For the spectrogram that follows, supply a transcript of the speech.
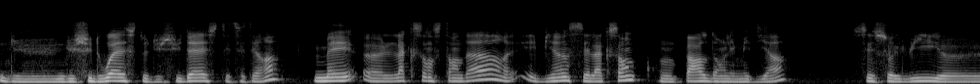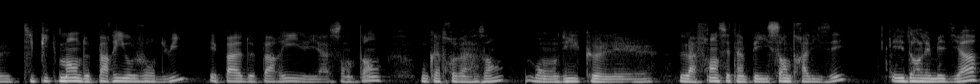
du sud-ouest, du sud-est, etc. Mais euh, l'accent standard, eh bien, c'est l'accent qu'on parle dans les médias. C'est celui euh, typiquement de Paris aujourd'hui et pas de Paris il y a 100 ans ou 80 ans. Bon, on dit que la France est un pays centralisé et dans les médias,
